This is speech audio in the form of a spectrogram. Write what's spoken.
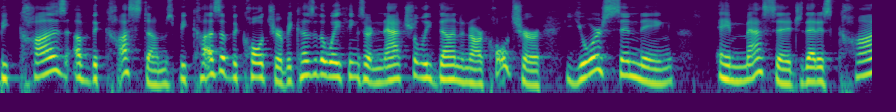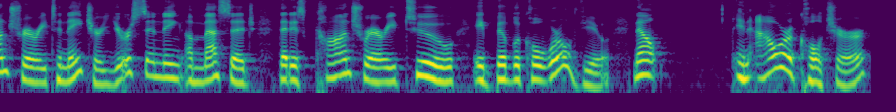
because of the customs, because of the culture, because of the way things are naturally done in our culture, you're sending a message that is contrary to nature. You're sending a message that is contrary to a biblical worldview. Now, in our culture,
